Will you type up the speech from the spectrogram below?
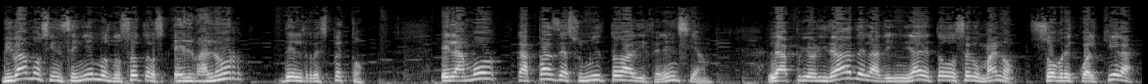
Vivamos y enseñemos nosotros el valor del respeto, el amor capaz de asumir toda diferencia, la prioridad de la dignidad de todo ser humano sobre cualquiera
